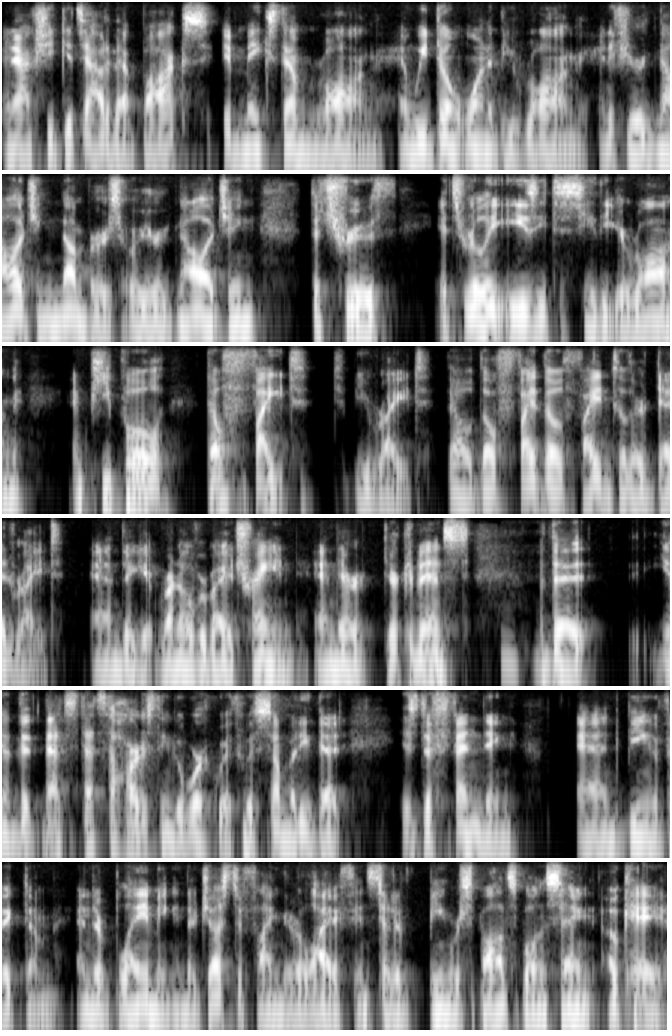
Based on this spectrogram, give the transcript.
and actually gets out of that box, it makes them wrong. And we don't want to be wrong. And if you're acknowledging numbers or you're acknowledging the truth, it's really easy to see that you're wrong. And people, they'll fight to be right. They'll they'll fight they'll fight until they're dead right, and they get run over by a train, and they're they're convinced. Mm-hmm. But the you know that, that's that's the hardest thing to work with with somebody that is defending and being a victim and they're blaming and they're justifying their life instead of being responsible and saying okay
